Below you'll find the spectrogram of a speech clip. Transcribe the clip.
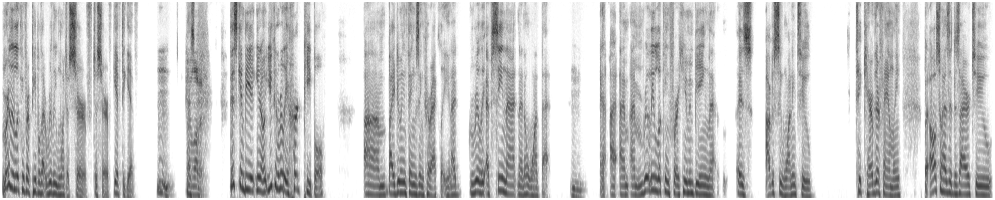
I'm really looking for people that really want to serve, to serve, give to give. Mm, I love it. This can be, you know, you can really hurt people um, by doing things incorrectly. And I really, I've seen that and I don't want that. Mm. I, I'm, I'm really looking for a human being that is obviously wanting to take care of their family, but also has a desire to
